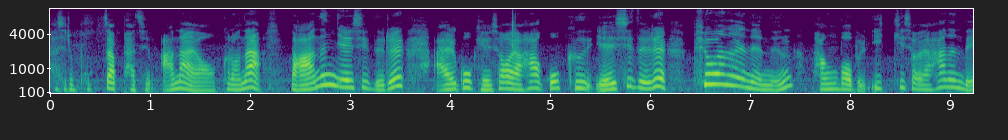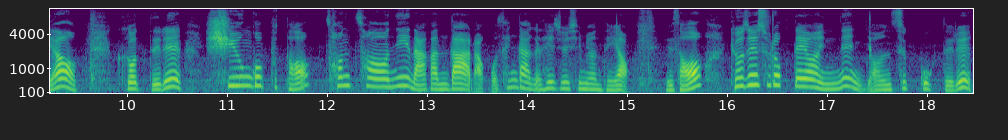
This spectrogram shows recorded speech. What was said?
사실은 복잡하진 않아요. 그러나 많은 예시들을 알고 계셔야 하고 그 예시들을 표현해내는 방법을 익히셔야 하는데요. 그것들을 쉬운 것부터 천천히 나간다라고 생각을 해주시면 돼요. 그래서 교재 수록되어 있는 연습곡들을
